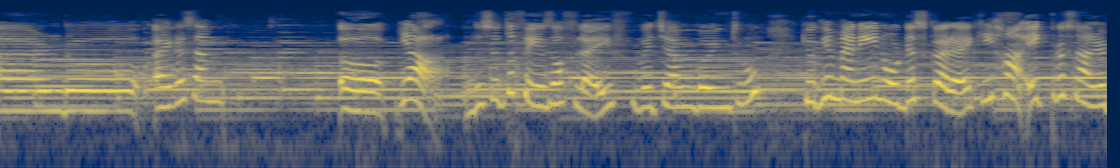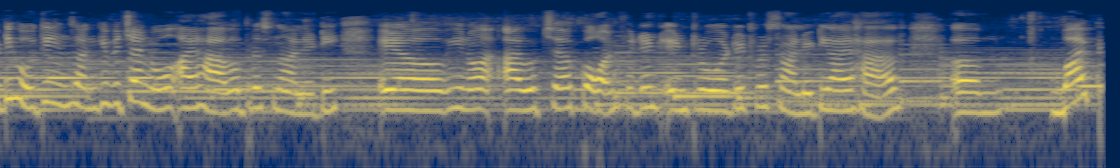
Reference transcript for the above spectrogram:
And uh, i guess i'm uh, yeah this is the phase of life which i'm going through. क्योंकि मैंने ये नोटिस करा है कि हाँ एक पर्सनालिटी होती है इंसान की which I know I have a personality you know I would say confident introverted personality I have but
